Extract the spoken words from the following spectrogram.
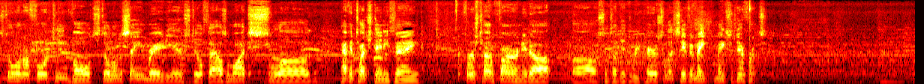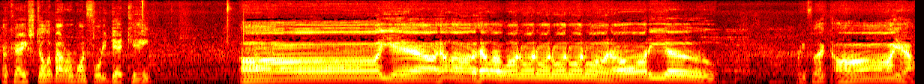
Still on our 14 volts, still on the same radio, still 1000 watt slug. Haven't touched anything. First time firing it up uh, since I did the repair, so let's see if it make, makes a difference. Okay, still about our 140 dead key. Oh, yeah. Hello, hello. One, one, one, one, one, one. Audio. Reflect. Oh, yeah.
